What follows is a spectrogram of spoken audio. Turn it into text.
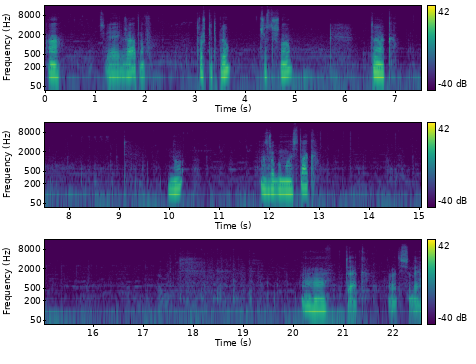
А, це я їх вже апнув. Трошки туплю. Що страшного. Так. Ну. Зробимо ось так. Ого, так. Давайте сюди.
